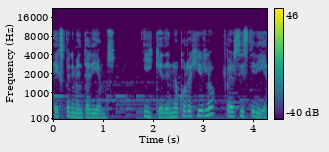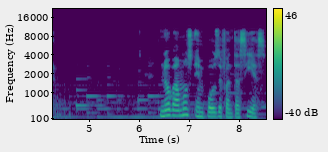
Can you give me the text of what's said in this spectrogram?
experimentaríamos y que de no corregirlo persistiría. No vamos en pos de fantasías,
